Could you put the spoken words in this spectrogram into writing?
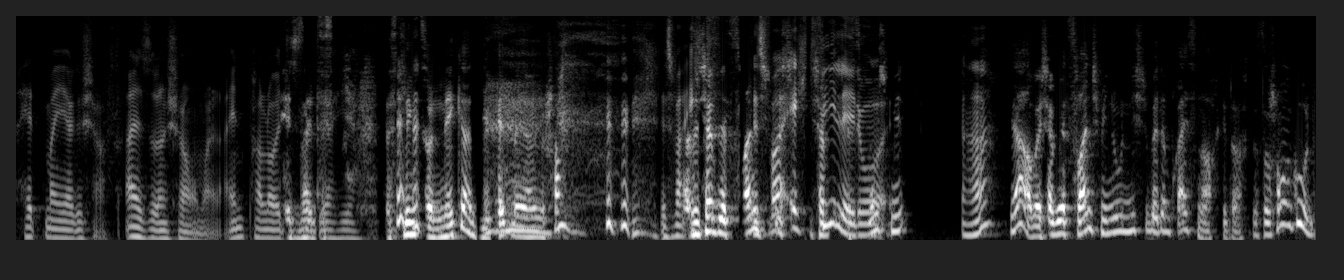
hätten wir ja geschafft. Also, dann schauen wir mal. Ein paar Leute hey, sind das, ja hier. Das klingt so negativ. Hätten wir ja geschafft. Es war also echt, jetzt 20, das war echt viele. Du, Aha. Ja, aber ich habe jetzt 20 Minuten nicht über den Preis nachgedacht. Das ist doch schon mal gut.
